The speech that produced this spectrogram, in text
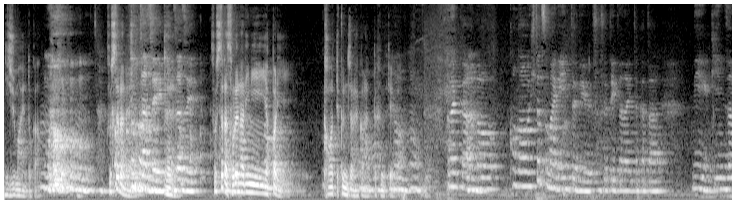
20万円とか、うん。そしたらね銀座税銀座税。そしたらそれなりにやっぱり変わってくるんじゃないかなって風景が。なんかあのこの一つ前にインタビューさせていただいた方に銀座っ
